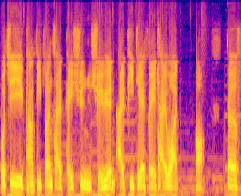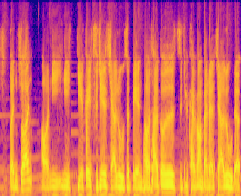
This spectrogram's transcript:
国际康体专才培训学院 IPTFA 台湾哦的粉砖哦，你你也可以直接加入这边哦，它都是直接开放大家加入的。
